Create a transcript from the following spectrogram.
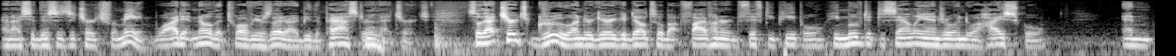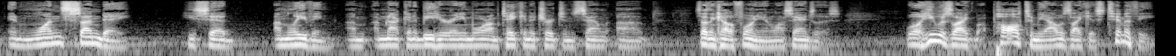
And I said, This is a church for me. Well, I didn't know that 12 years later I'd be the pastor of that church. So that church grew under Gary Goodell to about 550 people. He moved it to San Leandro into a high school. And in one Sunday, he said, I'm leaving. I'm, I'm not going to be here anymore. I'm taking a church in San, uh, Southern California, in Los Angeles. Well, he was like Paul to me. I was like his Timothy.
